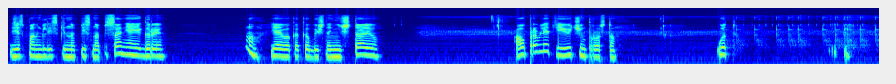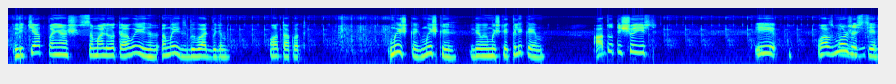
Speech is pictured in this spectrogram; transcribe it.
Здесь по-английски написано описание игры. Ну, я его, как обычно, не читаю. А управлять ей очень просто. Вот летят, понимаешь, самолеты, а, вы, а мы их сбивать будем. Вот так вот. Мышкой, мышкой, левой мышкой кликаем. А тут еще есть и возможности.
